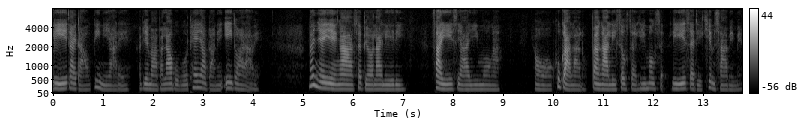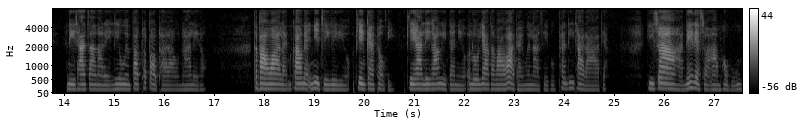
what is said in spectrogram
လေအေးတိုက်တာကိုသိနေရတယ်အပြင်မှာဘလောက်ပူပူထဲရောက်တာနဲ့အေးသွားတာပဲမငယ်ရင်ကဆက်ပြောလိုက်လေသည် စာရေးဆရာကြီးမောကဟောခုကလာလို့ပန်ကားလေးစုပ်ဆက်လေးမုတ်ဆက်လေးအေးဆက်တွေခင်မစားပေမဲ့အနေထားကျနာတဲ့လေဝင်ပေါက်ထွက်ပေါက်ထားတာကိုနားလေတော့တဘာဝအလိုက်မကောင်းတဲ့အညစ်အကြေးလေးတွေကိုအပြင်ကန်ထုတ်ပြီးအပြင်ကလေကောင်းလေတန့်တွေကိုအလိုလျောက်တဘာဝအတိုင်းဝင်လာစေဖို့ဖန်တီးထားတာဗျဒီစွမ်းအားဟာနေတဲ့စွမ်းအားမဟုတ်ဘူး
